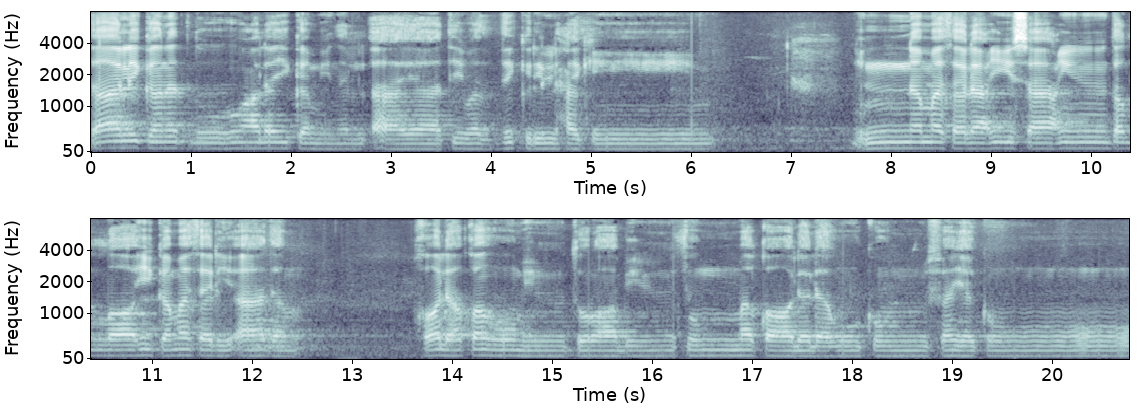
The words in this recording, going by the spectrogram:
ذلك نتلوه عليك من الآيات والذكر الحكيم إن مثل عيسى عند الله كمثل آدم خلقه من تراب ثم قال له كن فيكون.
